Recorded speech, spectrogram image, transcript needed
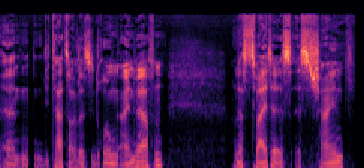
äh, die Tatsache, dass sie Drogen einwerfen. Und das zweite ist, es scheint,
